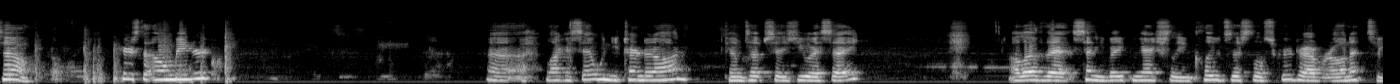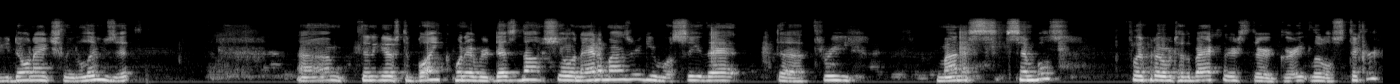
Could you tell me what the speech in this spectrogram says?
So, here's the ohm meter. Uh, like I said, when you turn it on, it comes up says USA. I love that Sunny Vaping actually includes this little screwdriver on it so you don't actually lose it. Um, then it goes to blank. Whenever it does not show an atomizer, you will see that uh, three minus symbols. Flip it over to the back. There's their great little sticker.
